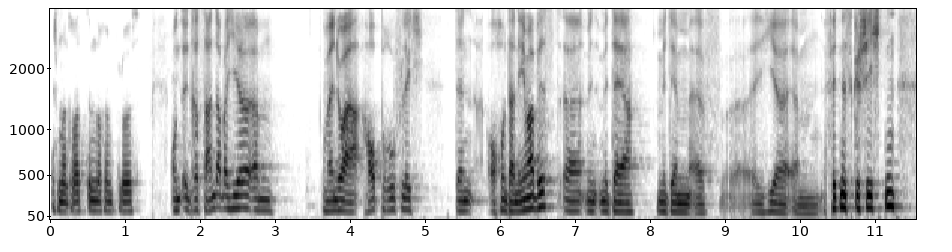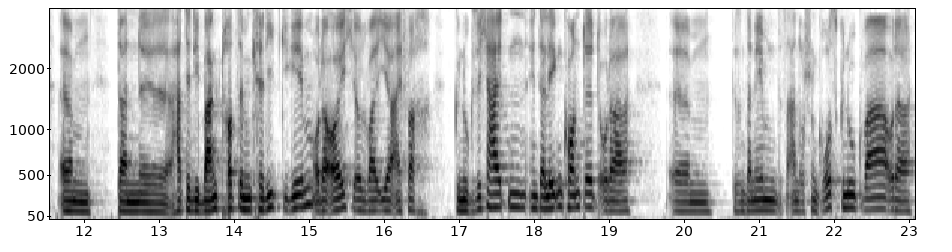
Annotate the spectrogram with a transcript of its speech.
ist man trotzdem noch im Plus. Und interessant aber hier, ähm, wenn du ja hauptberuflich denn auch Unternehmer bist, äh, mit, der mit dem äh, äh, hier ähm, Fitnessgeschichten, ähm, dann äh, hat dir die Bank trotzdem einen Kredit gegeben oder euch, äh, weil ihr einfach genug Sicherheiten hinterlegen konntet oder ähm, das Unternehmen das andere schon groß genug war oder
